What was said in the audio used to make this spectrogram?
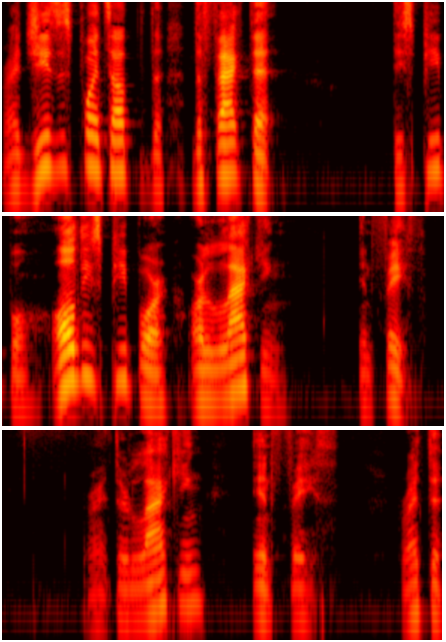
Right? Jesus points out the, the fact that these people, all these people are, are lacking in faith. Right? They're lacking in faith. Right? The,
